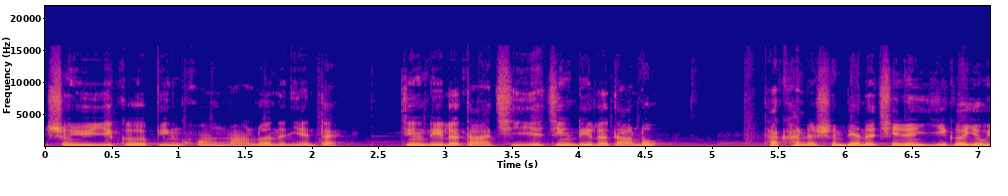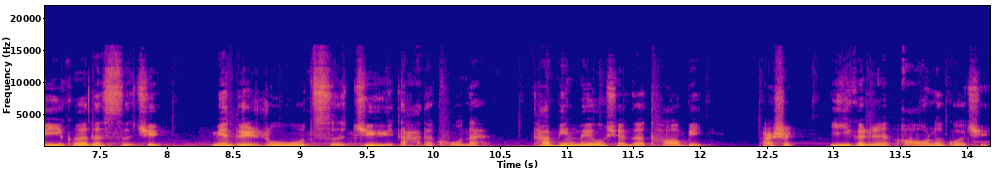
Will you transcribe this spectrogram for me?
生于一个兵荒马乱的年代，经历了大起，也经历了大落。他看着身边的亲人一个又一个的死去，面对如此巨大的苦难，他并没有选择逃避，而是一个人熬了过去。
